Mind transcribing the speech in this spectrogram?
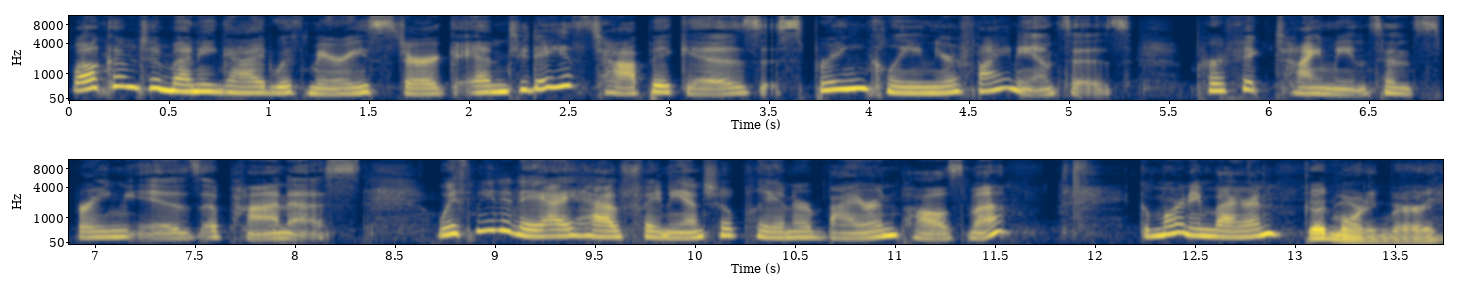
Welcome to Money Guide with Mary Sterk, and today's topic is Spring Clean Your Finances. Perfect timing since spring is upon us. With me today, I have financial planner Byron Palsma. Good morning, Byron. Good morning, Mary.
